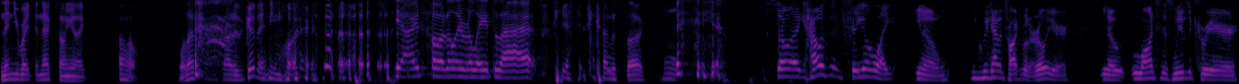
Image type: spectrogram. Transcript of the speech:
and then you write the next song. You're like, oh, well, that's not as good anymore. yeah i totally relate to that yeah, it kind of sucks. yeah. So like how does it feel like, you know, we kind of talked about earlier, you know, launch this music career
